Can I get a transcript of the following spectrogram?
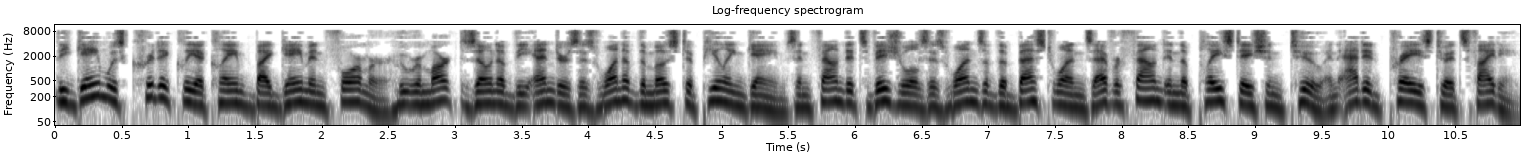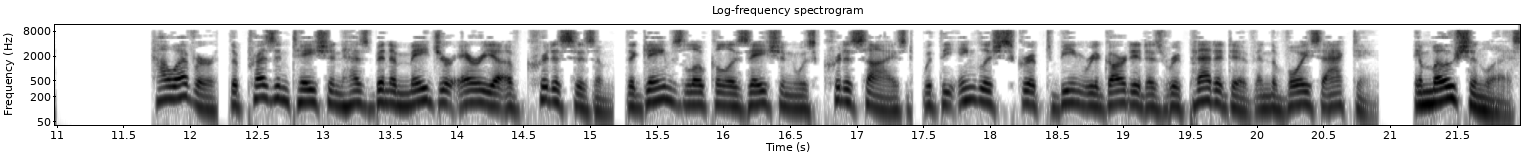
The game was critically acclaimed by Game Informer who remarked Zone of the Enders as one of the most appealing games and found its visuals as ones of the best ones ever found in the PlayStation 2 and added praise to its fighting. However, the presentation has been a major area of criticism. The game's localization was criticized, with the English script being regarded as repetitive and the voice acting emotionless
